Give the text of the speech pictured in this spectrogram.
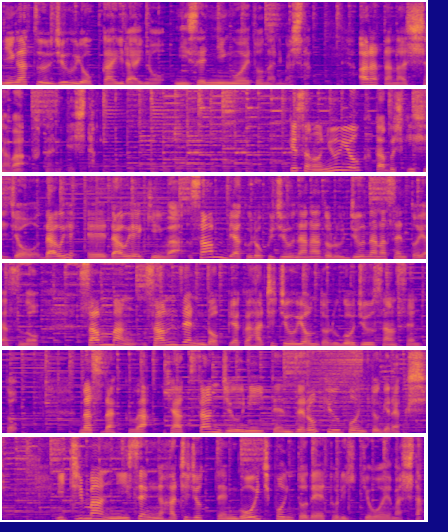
2月14日以来の2000人超えとなりました。新たな死者は2人でした。今朝のニューヨーク株式市場ダウ,、えー、ダウ平均は367ドル17セント安の3万3684ドル53セント。ナスダックは132.09ポイント下落し1万2080.51ポイントで取引を終えました。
